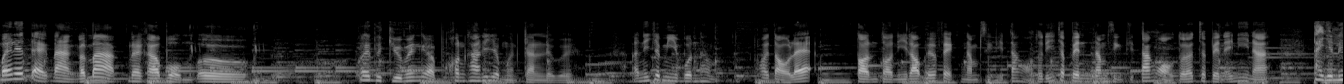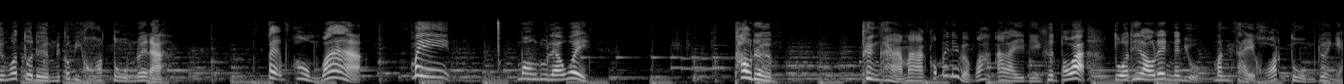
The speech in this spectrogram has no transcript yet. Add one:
ไม่ได้แตกต่างกันมากนะครับผม เออไม่สกิลแม่งแบบค่อนข้างที่จะเหมือนกันเลยเว้ย อันนี้จะมีบนทำทอยเต่าและตอนตอนนี้รับเอฟเฟกต์นำสิ่งที่ตั้งออกตัวนี้จะเป็นนำสิ่งที่ตั้งออกตัวนั้นจะเป็นไอ้นี่นะ แต่อย่าลืมว่าตัวเดิมนี่ก็มีคอสตูมด้วยนะ แต่ผมว่าไม่มองดูแล้วเว้ย เท่าเดิม ถึงหามาก็ไม่ได้แบบว่าอะไรดีขึ้น เพราะว่าตัวที่เราเล่นกันอยู่มันใส่คอสตูมด้วยไง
